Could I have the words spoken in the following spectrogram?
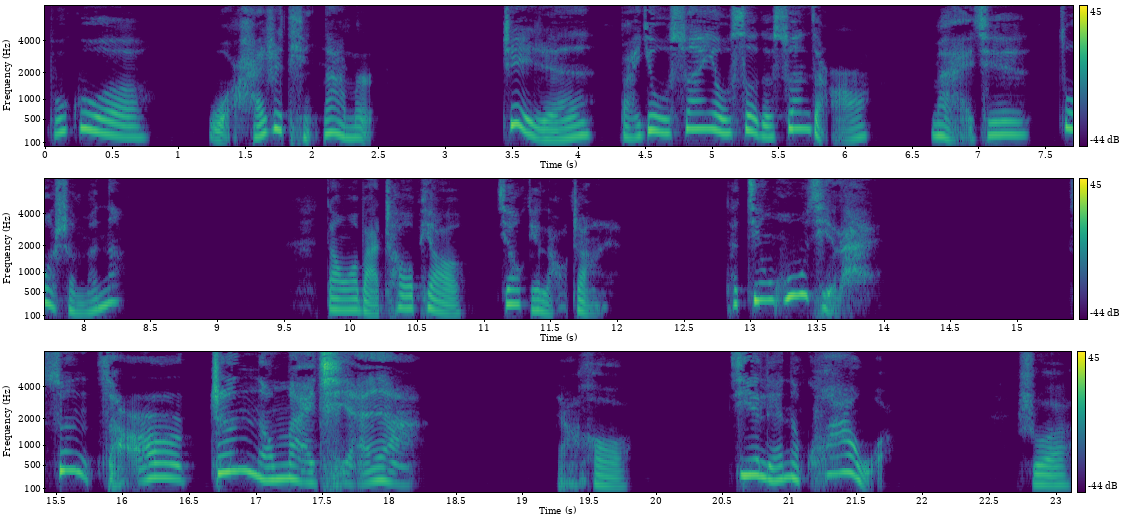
不过我还是挺纳闷，这人把又酸又涩的酸枣买去做什么呢？当我把钞票交给老丈人，他惊呼起来：“酸枣真能卖钱呀！”然后接连的夸我。说：“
